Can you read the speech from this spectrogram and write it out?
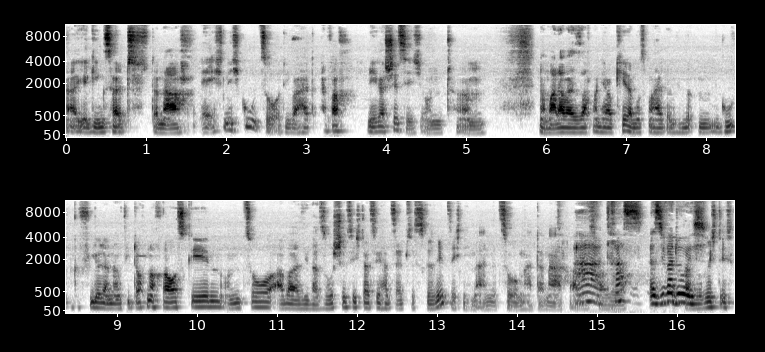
äh, ihr ging es halt danach echt nicht gut so. Die war halt einfach mega schissig und ähm, normalerweise sagt man ja, okay, da muss man halt irgendwie mit einem guten Gefühl dann irgendwie doch noch rausgehen und so, aber sie war so schissig, dass sie halt selbst das Gerät sich nicht mehr angezogen hat danach. Also ah, krass. So, also sie war durch. Also richtig,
